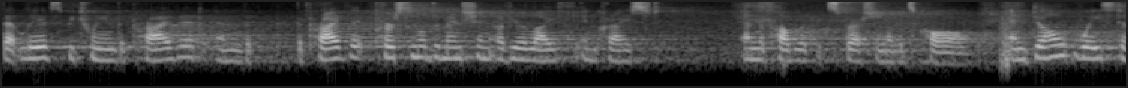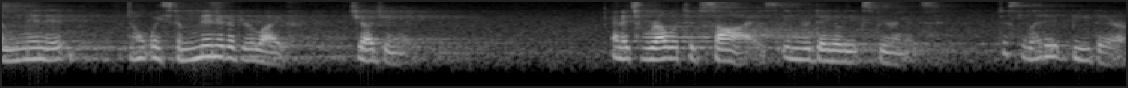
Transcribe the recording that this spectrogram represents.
that lives between the private and the, the private personal dimension of your life in Christ and the public expression of its call. And don't waste a minute, don't waste a minute of your life judging it and its relative size in your daily experience. Just let it be there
